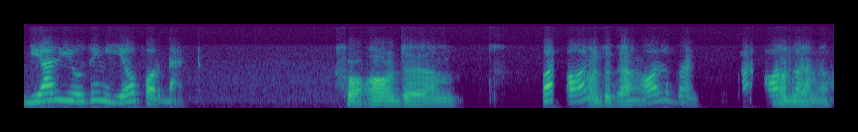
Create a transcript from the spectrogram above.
We are using ya for that. For all the um, for all all the gan, all gan for all, all gana. gana.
